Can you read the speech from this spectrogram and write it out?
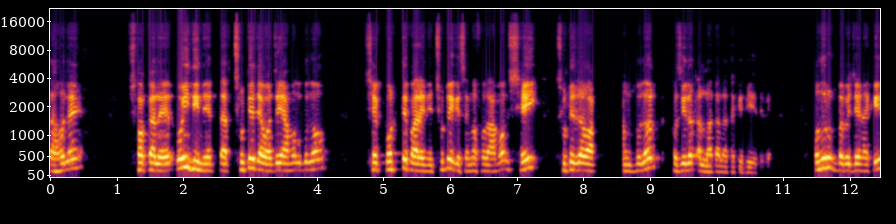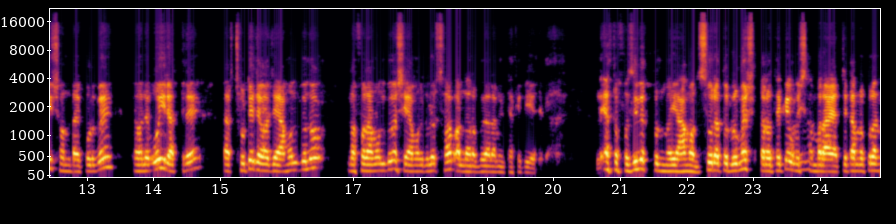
তাহলে সকালের ওই দিনের তার ছুটে যাওয়া যে আমলগুলো সে করতে পারেনি, ছুটে গেছে, নফল আমল, সেই ছুটে যাওয়া আমলগুলোর ফজিলত আল্লাহ তাআলা তাকে দিয়ে দেবে। অনুরূপ ভাবে যে নাকি সন্ধ্যায় পড়বে, তাহলে ওই রাত্রে তার ছুটে যাওয়া যে আমলগুলো নফল আমলগুলো, সেই আমলগুলোর সব আল্লাহ রব আলমিন তাকে দিয়ে দেবে। এত ফজিলতপূর্ণ এই আমল। সুরাতুর রুমের সতেরো থেকে উনিশ নম্বর আয়াত, যেটা আমরা কোরআন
